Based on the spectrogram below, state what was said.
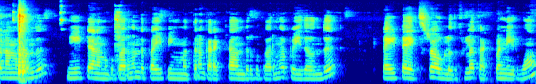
இப்போ நமக்கு வந்து நீட்டாக நமக்கு பாருங்கள் இந்த பைப்பிங் மாத்திரம் கரெக்டாக வந்திருக்கு பாருங்கள் இப்போ இதை வந்து லைட்டாக எக்ஸ்ட்ரா உள்ளது ஃபுல்லாக கட் பண்ணிடுவோம்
